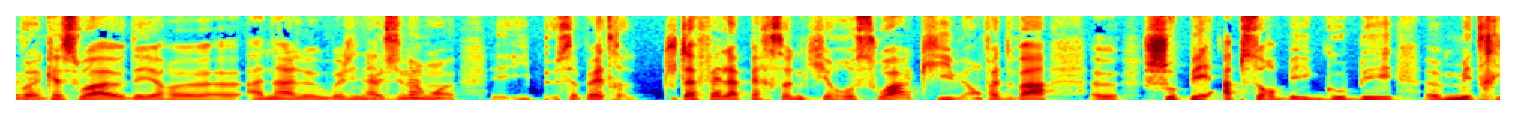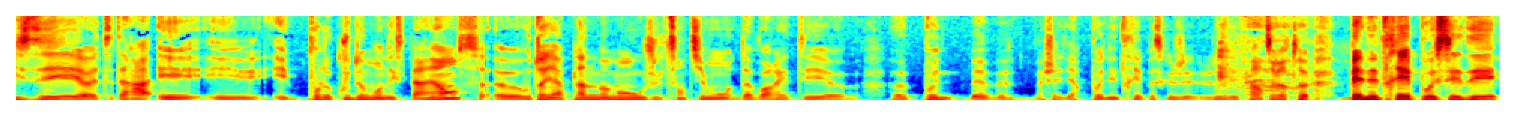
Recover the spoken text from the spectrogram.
voilà, qu'elle soit euh, d'ailleurs euh, anale ou vaginale. C'est vraiment, il ça peut être tout à fait la personne qui reçoit qui en fait va choper, absorber, gober, maîtriser, etc. Et, et- et pour le coup de mon expérience, autant il y a plein de moments où j'ai le sentiment d'avoir été, pon- euh, euh, j'allais dire pénétré parce que j'allais faire un truc entre pénétrer, posséder,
